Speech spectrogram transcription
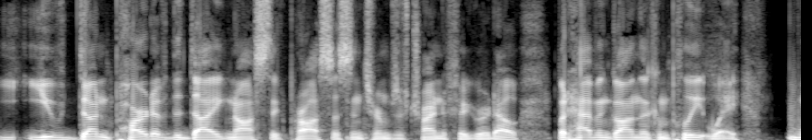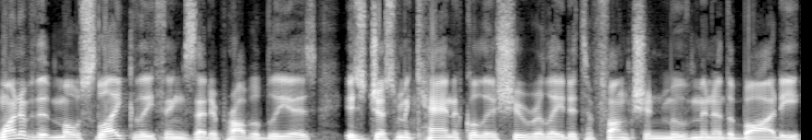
you've done part of the diagnostic process in terms of trying to figure it out, but haven't gone the complete way. One of the most likely things that it probably is is just mechanical issue related to function, movement of the body,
